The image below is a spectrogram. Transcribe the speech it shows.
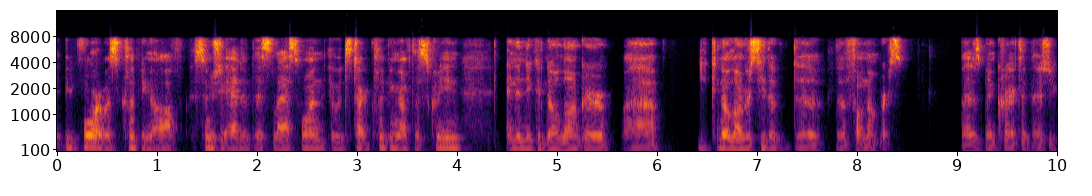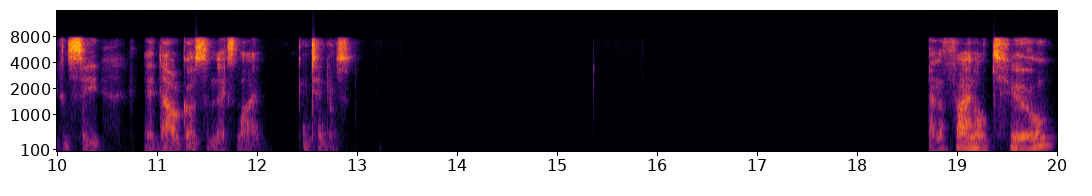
it, before it was clipping off. As soon as you added this last one, it would start clipping off the screen, and then you could no longer uh, you can no longer see the, the the phone numbers. That has been corrected, as you can see. It now goes to the next line, continues. And the final two,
